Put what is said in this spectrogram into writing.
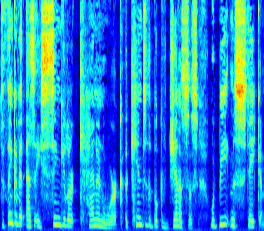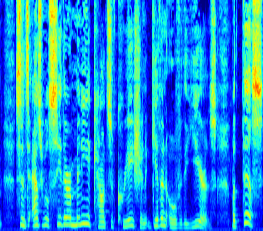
To think of it as a singular canon work akin to the book of Genesis would be mistaken, since as we'll see there are many accounts of creation given over the years, but this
